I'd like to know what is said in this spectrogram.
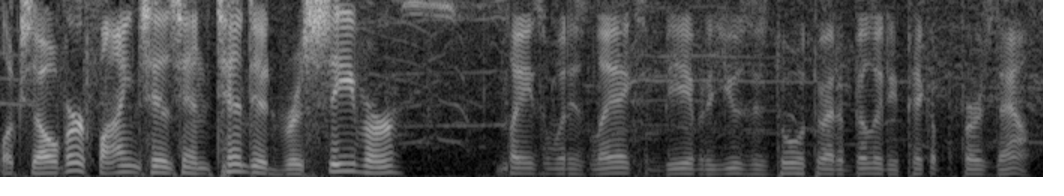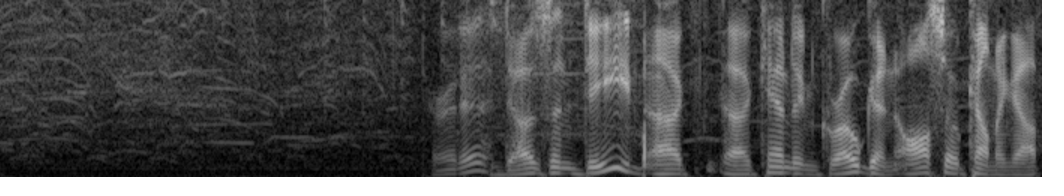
Looks over, finds his intended receiver. plays with his legs and be able to use his dual threat ability to pick up the first down. There it is. Does indeed. Uh, uh, Kendon Grogan also coming up,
